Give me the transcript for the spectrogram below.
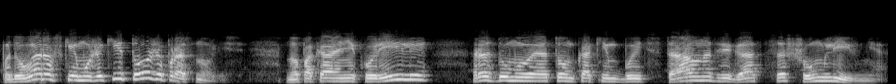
Подуваровские мужики тоже проснулись, но пока они курили, раздумывая о том, как им быть, стал надвигаться шум ливня.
